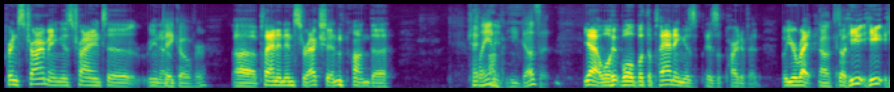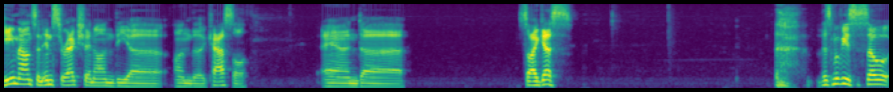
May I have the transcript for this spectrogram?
Prince Charming is trying to, you know, Take over. uh plan an insurrection on the Ca- Plan on-. He does it. Yeah, well, well, but the planning is is a part of it. But you're right. Okay. So he he he mounts an insurrection on the uh on the castle, and uh so I guess this movie is so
